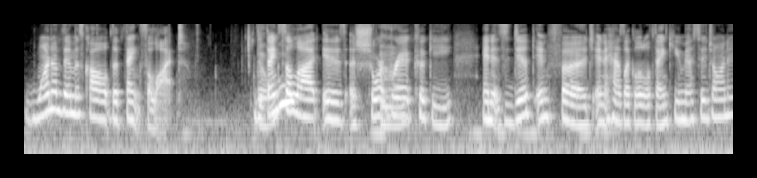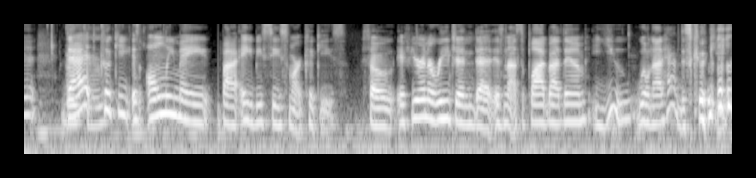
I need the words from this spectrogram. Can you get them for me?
One of them is called the Thanks a Lot. The, The Thanks a? Lot is a shortbread cookie and it's dipped in fudge and it has like a little thank you message on it. That Okay. cookie is only made by ABC Smart Cookies. So if you're in a region that is not supplied by them, you will not have this cookie.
